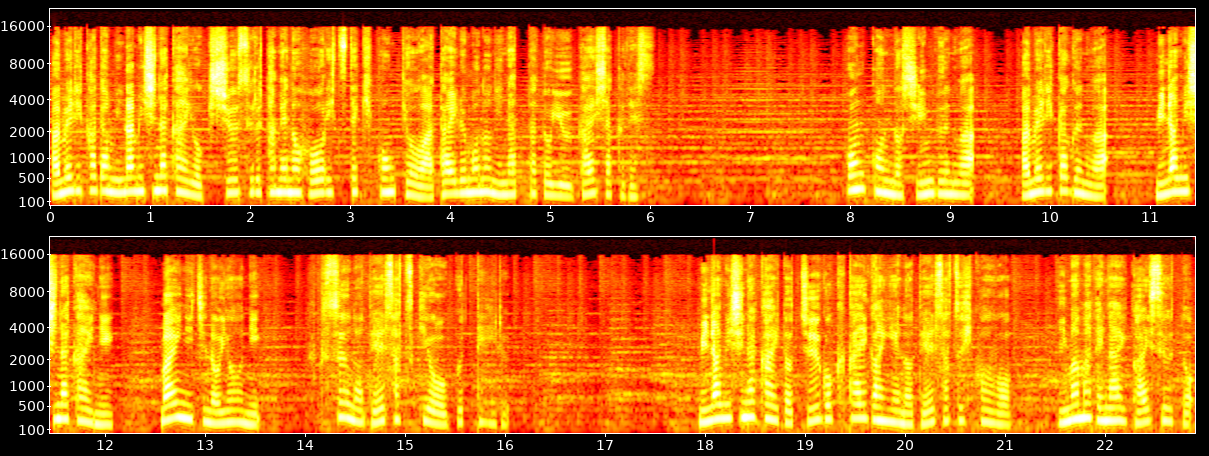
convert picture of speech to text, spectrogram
アメリカが南シナ海を奇襲するための法律的根拠を与えるものになったという解釈です。香港の新聞は、アメリカ軍は南シナ海に毎日のように複数の偵察機を送っている。南シナ海と中国海岸への偵察飛行を今までない回数と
